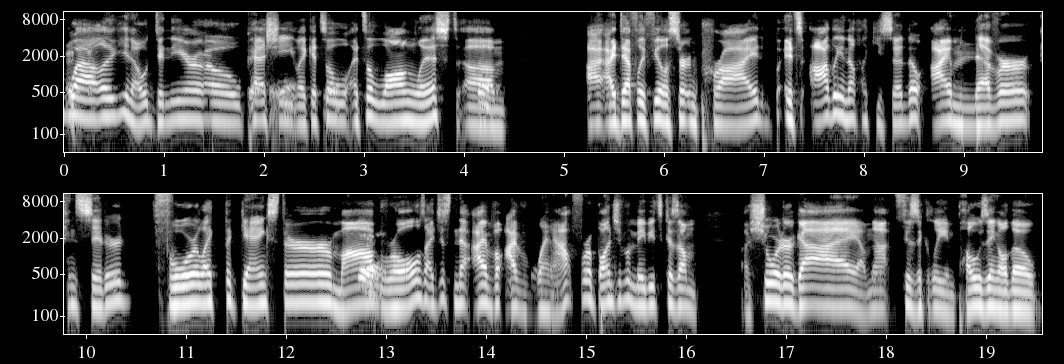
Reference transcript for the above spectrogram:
well, you know, De Niro, Pesci, like it's a it's a long list. Um, I, I definitely feel a certain pride. But it's oddly enough, like you said, though, I'm never considered for like the gangster mob yeah. roles. I just I've I've went out for a bunch of them. Maybe it's because I'm a shorter guy. I'm not physically imposing, although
